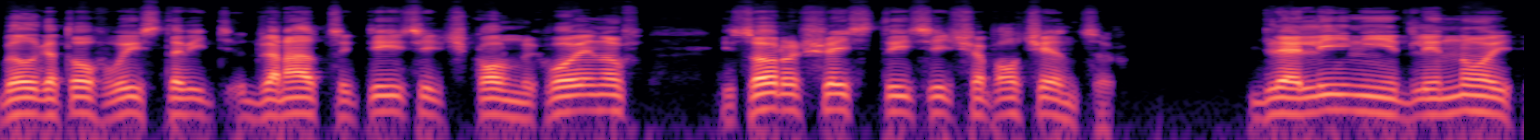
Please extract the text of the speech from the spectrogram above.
был готов выставить 12 тысяч конных воинов и 46 тысяч ополченцев. Для линии длиной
